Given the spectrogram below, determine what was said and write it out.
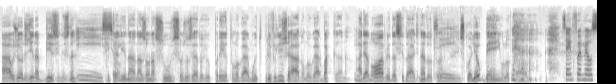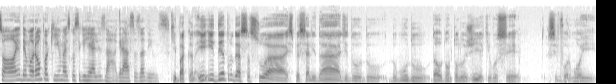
Ah, o Georgina Business, né? Isso. Fica ali na, na, zona sul de São José do Rio Preto, um lugar muito privilegiado, um lugar bacana. Uhum. Área nobre da cidade, né, doutora? Sim. Escolheu bem o local. Sempre foi meu sonho, demorou um pouquinho, mas consegui realizar, graças a Deus. Que bacana. E, e dentro dessa sua especialidade do, do, do, mundo da odontologia que você se formou e,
